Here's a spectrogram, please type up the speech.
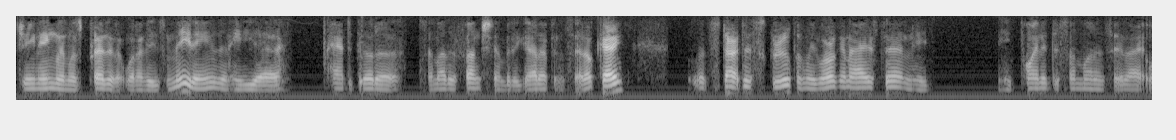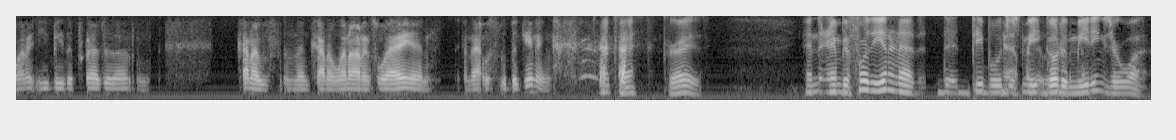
Gene England was present at one of these meetings and he uh, had to go to some other function, but he got up and said, "Okay, let's start this group," and we've organized it. And he he pointed to someone and said, "Right, why don't you be the president?" And kind of, and then kind of went on his way, and and that was the beginning. Okay, great. And and before the internet, did people would Yeah, just meet, go to meetings or what?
